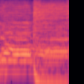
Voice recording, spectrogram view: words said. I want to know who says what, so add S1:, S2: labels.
S1: da da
